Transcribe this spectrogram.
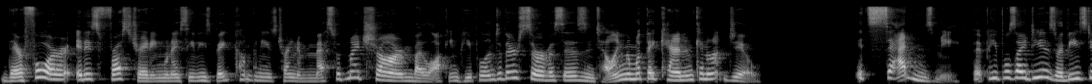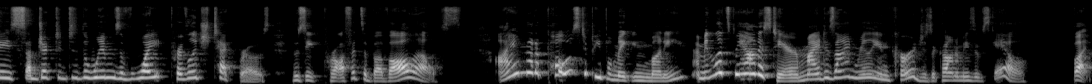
Therefore, it is frustrating when I see these big companies trying to mess with my charm by locking people into their services and telling them what they can and cannot do. It saddens me that people's ideas are these days subjected to the whims of white, privileged tech bros who seek profits above all else. I am not opposed to people making money. I mean, let's be honest here, my design really encourages economies of scale. But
